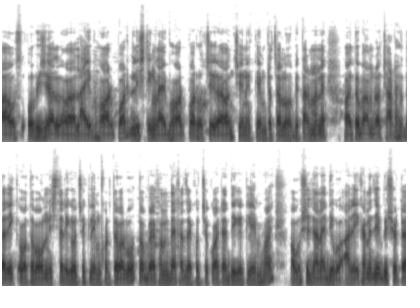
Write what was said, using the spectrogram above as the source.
পাউস অফিসিয়াল লাইভ হওয়ার পর লিস্টিং লাইভ হওয়ার পর হচ্ছে চেনে ক্লেমটা চালু হবে। তার মানে হয়তো বা আমরা হচ্ছে আঠারো তারিখ অথবা উনিশ তারিখে হচ্ছে ক্লেম করতে পারব। তবে এখন দেখা যাক হচ্ছে কয়টার দিকে ক্লেম হয়। অবশ্যই জানাই দিব। আর এখানে যে বিষয়টা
